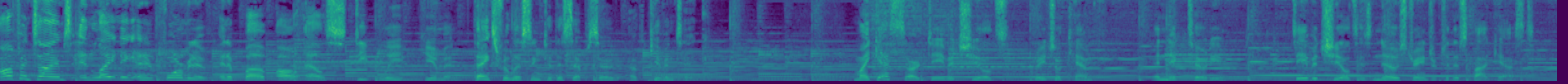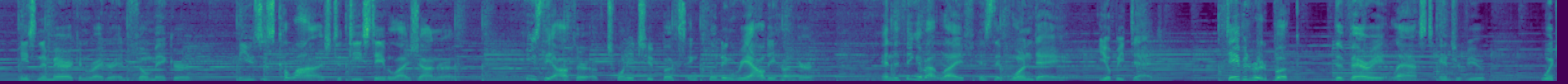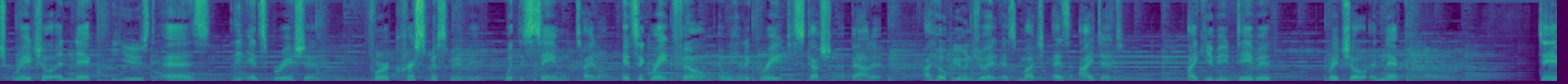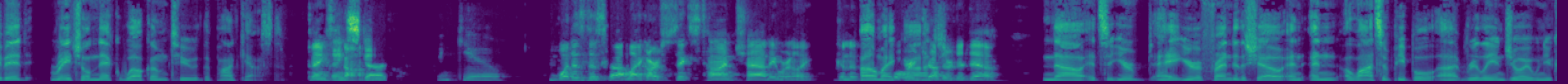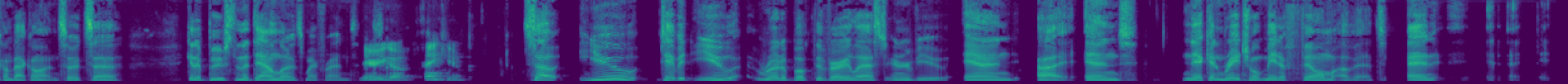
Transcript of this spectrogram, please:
oftentimes enlightening and informative, and above all else, deeply human. Thanks for listening to this episode of Give and Take. My guests are David Shields, Rachel Kempf, and Nick Toti. David Shields is no stranger to this podcast. He's an American writer and filmmaker who uses collage to destabilize genre. He's the author of 22 books, including Reality Hunger. And the thing about life is that one day you'll be dead. David wrote a book, The Very Last Interview, which Rachel and Nick used as the inspiration for a Christmas movie with the same title. It's a great film, and we had a great discussion about it. I hope you enjoy it as much as I did. I give you David, Rachel, and Nick. David, Rachel, Nick, welcome to the podcast. Thanks, Thanks, Scott. Scott. Thank you. What is this, Scott? Like our sixth time chatting? We're like going to Oh my bore each other to death. No, it's you're hey, you're a friend of the show, and and lots of people uh, really enjoy when you come back on. So it's uh, get a boost in the downloads, my friend. There you go. Thank you. So you, David, you wrote a book, The Very Last Interview, and uh, and Nick and Rachel made a film of it. And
